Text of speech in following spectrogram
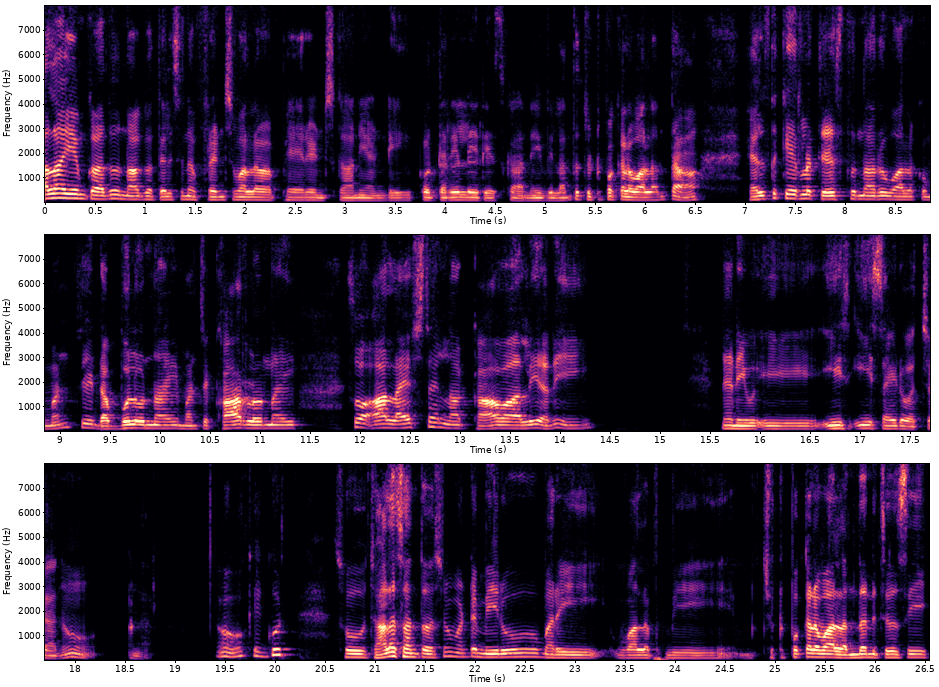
అలా ఏం కాదు. నాకు తెలిసిన ఫ్రెండ్స్ వాళ్ళ పేరెంట్స్ కానివ్వండి కొంత రిలేటివ్స్ కానీ వీళ్ళంతా చుట్టుపక్కల వాళ్ళంతా హెల్త్ కేర్లో చేస్తున్నారు. వాళ్ళకు మంచి డబ్బులు ఉన్నాయి మంచి కార్లు ఉన్నాయి సో ఆ లైఫ్ స్టైల్ నాకు కావాలి అని నేను ఈ ఈ ఈ సైడ్ వచ్చాను అన్నారు. ఓకే గుడ్. సో చాలా సంతోషం. అంటే మీరు మరి వాళ్ళ మీ చుట్టుపక్కల వాళ్ళందరినీ చూసి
